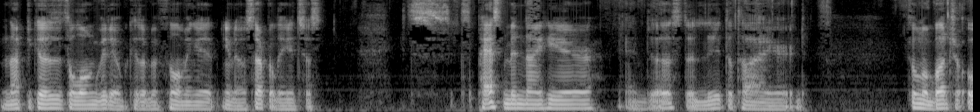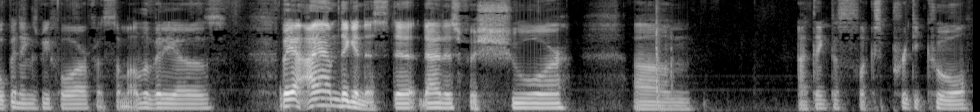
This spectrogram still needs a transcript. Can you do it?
Not because it's a long video, because I've been filming it, you know, separately. It's just, it's, it's past midnight here, and just a little tired. Filmed a bunch of openings before for some other videos. But yeah, I am digging this. That, that is for sure. Um, I think this looks pretty cool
